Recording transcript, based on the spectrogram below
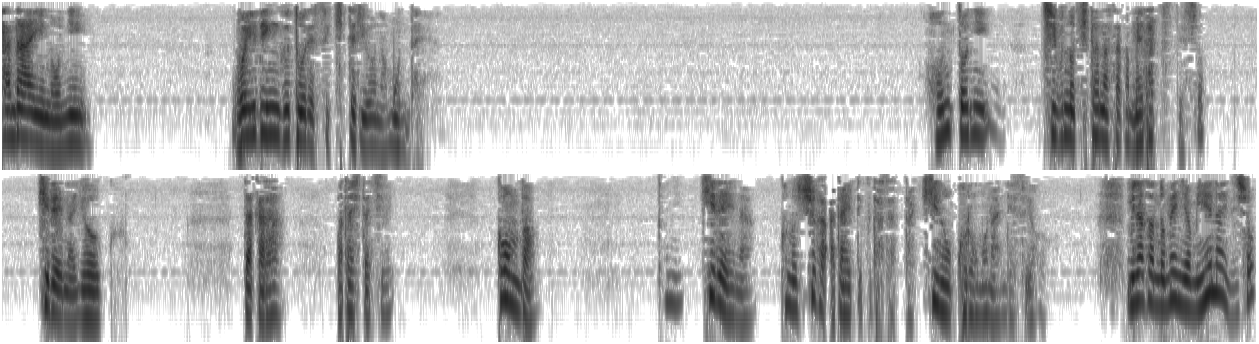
たら、ね、汚いのに、ウェディングドレス着てるようなもんだよ。本当に自分の汚さが目立つでしょ綺麗な洋服。だから、私たち、今晩、本当に綺麗な、この主が与えてくださった木の衣なんですよ。皆さんの目には見えないでしょ？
